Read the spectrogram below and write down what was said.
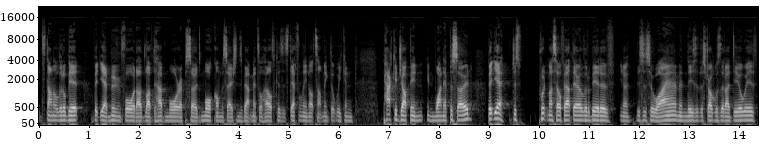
it's done a little bit. But yeah, moving forward, I'd love to have more episodes, more conversations about mental health because it's definitely not something that we can package up in in one episode. But yeah, just put myself out there a little bit of, you know, this is who I am and these are the struggles that I deal with.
